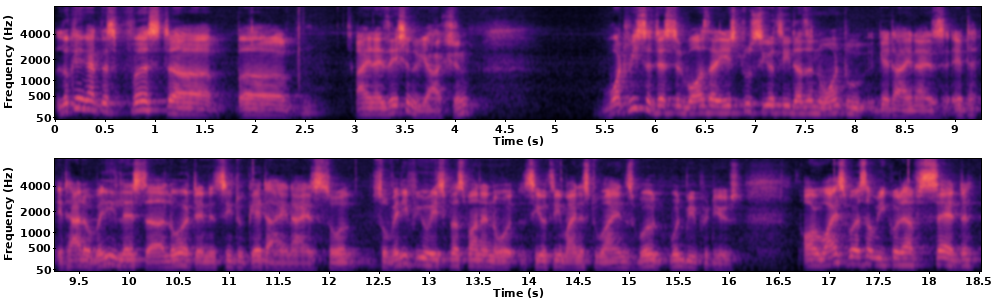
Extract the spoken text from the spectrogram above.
looking at this first uh, uh, ionization reaction, what we suggested was that H2CO3 doesn't want to get ionized. It, it had a very less uh, lower tendency to get ionized. So, so very few H plus 1 and CO3 minus 2 ions would, would be produced. Or vice versa, we could have said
